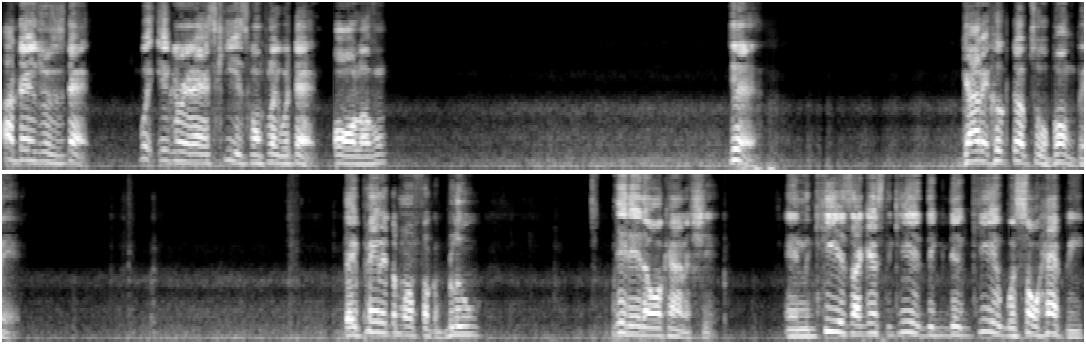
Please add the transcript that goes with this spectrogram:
How dangerous is that? What ignorant ass kids gonna play with that? All of them. Yeah, got it hooked up to a bunk bed. They painted the motherfucker blue. They did all kind of shit. And the kids, I guess the kid, the, the kid was so happy.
